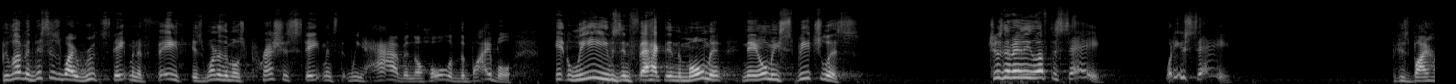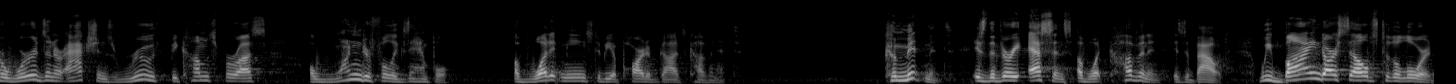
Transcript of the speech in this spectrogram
Beloved, this is why Ruth's statement of faith is one of the most precious statements that we have in the whole of the Bible. It leaves, in fact, in the moment, Naomi speechless. She doesn't have anything left to say. What do you say? Because by her words and her actions, Ruth becomes for us a wonderful example of what it means to be a part of God's covenant. Commitment is the very essence of what covenant is about. We bind ourselves to the Lord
